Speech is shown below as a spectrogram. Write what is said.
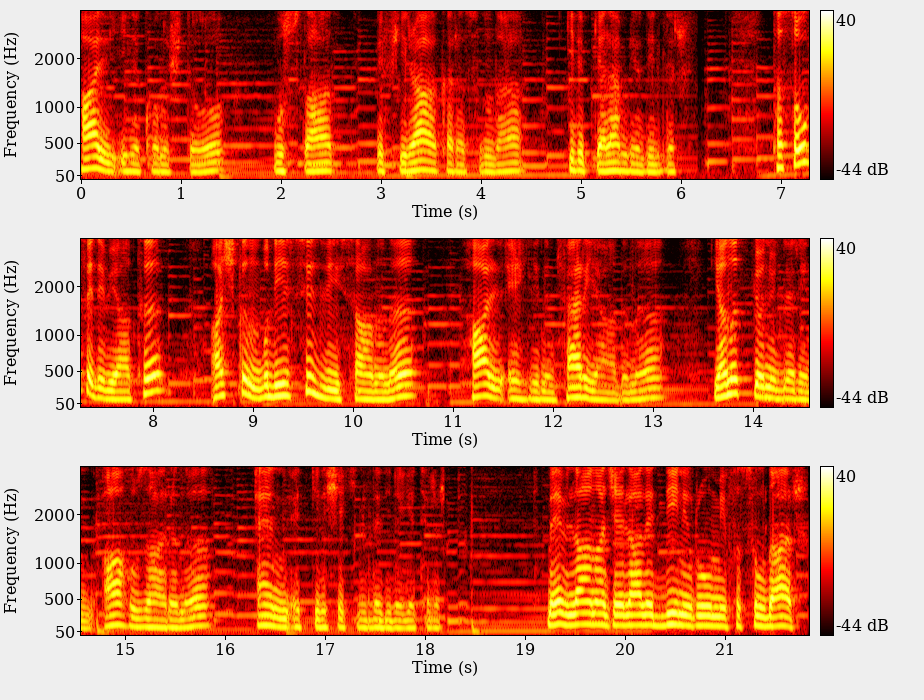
hal ile konuştuğu, vuslat ve firak arasında gidip gelen bir dildir. Tasavvuf edebiyatı aşkın bu dilsiz lisanını, hal ehlinin feryadını, yanık gönüllerin ahuzarını en etkili şekilde dile getirir. Mevlana Celaleddin Rumi fısıldar.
